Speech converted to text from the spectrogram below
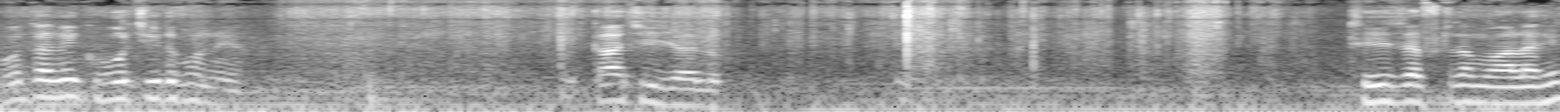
ਹੁਣ ਤੁਹਾਨੂੰ ਇੱਕ ਹੋਰ ਚੀਜ਼ ਦਿਖਾਉਂਦੇ ਆ। ਆਹ ਚੀਜ਼ ਆ ਲੋ 3 ਸੈਫਟ ਦਾ ਮਾਲ ਆ ਇਹ।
